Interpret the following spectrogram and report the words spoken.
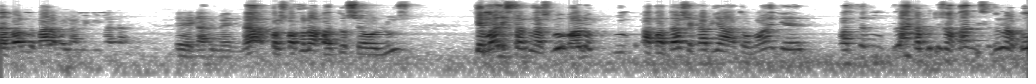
λαμβάνουμε πάρα πολλά μηνύματα ε, καθημερινά. Προσπαθώ να απαντώ σε όλους. Και μάλιστα να σου πω, μάλλον απαντάω σε κάποια άτομα και παθαίνουν πλάκα που τους απάντησε. Θέλω να πω,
